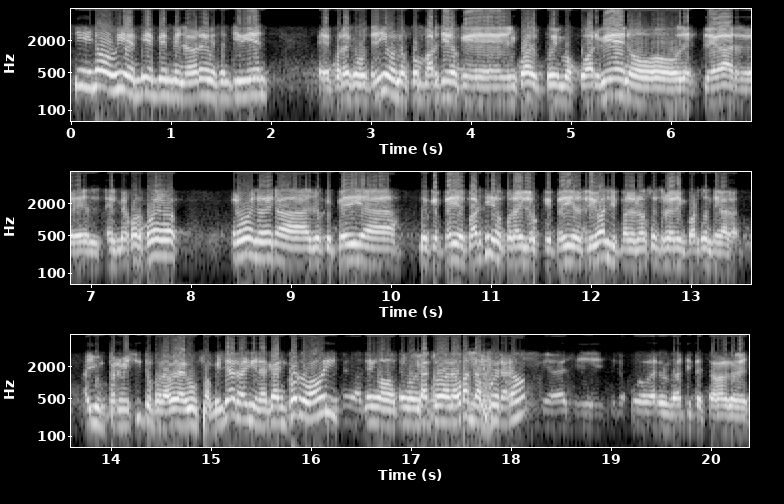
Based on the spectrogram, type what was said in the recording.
Sí, no, bien, bien, bien, bien. la verdad que me sentí bien. Eh, por ahí, como te digo, no fue un partido que en el cual pudimos jugar bien o desplegar el mejor juego pero bueno, era lo que pedía lo que pedía el partido, por ahí lo que pedía el rival y para nosotros era importante ganar. ¿Hay un permisito para ver algún familiar, alguien acá en Córdoba hoy? Tengo, tengo, Está toda la banda afuera, ¿no? Sí, a ver si, si lo puedo ver un ratito charlar con él.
